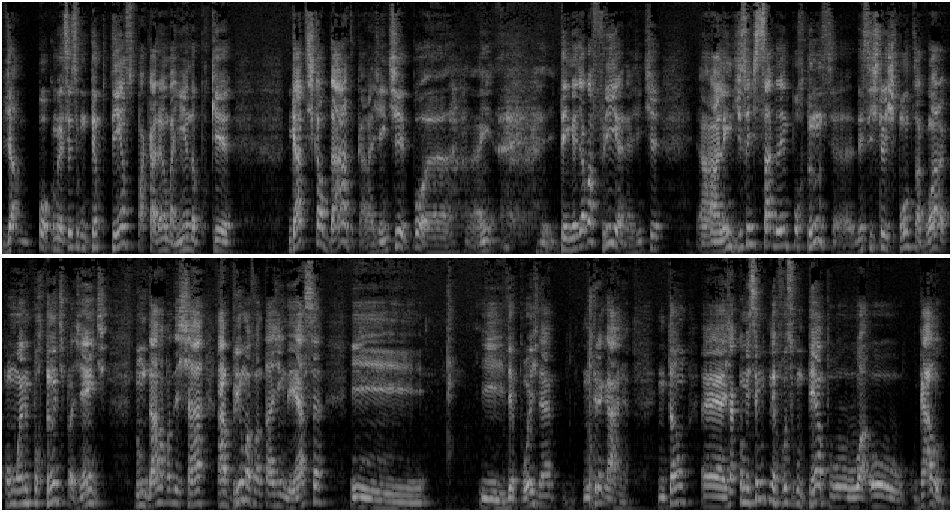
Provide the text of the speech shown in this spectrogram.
Já, pô, comecei o segundo tempo tenso pra caramba ainda, porque gato escaldado, cara, a gente, pô, tem medo de água fria, né? A gente, além disso, a gente sabe da importância desses três pontos agora, como era importante pra gente. Não dava para deixar abrir uma vantagem dessa e, e depois, né, entregar, né? Então, é, já comecei muito nervoso com o tempo, o, o, Galo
